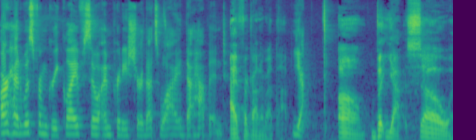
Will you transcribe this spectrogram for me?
our head was from Greek life, so I'm pretty sure that's why that happened. I forgot about that. Yeah. Um, but yeah, so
